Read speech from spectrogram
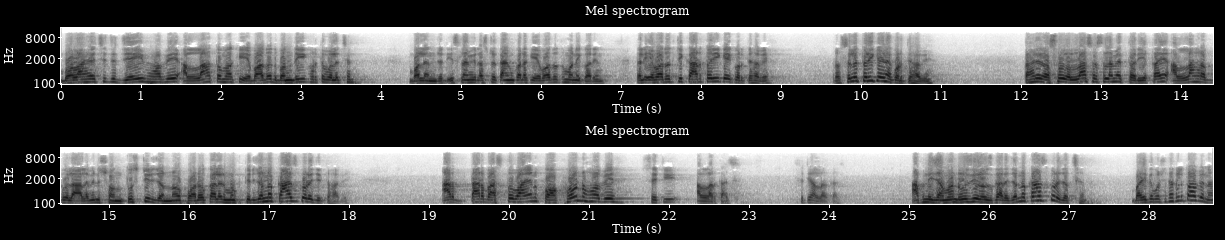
বলা হয়েছে যে যেইভাবে আল্লাহ তোমাকে এবাদত বন্দী করতে বলেছেন, বলেন, যদি ইসলামিক রাষ্ট্র কায়েম করাকে এবাদত মনে করেন, তাহলে এবাদতটি কার তরিকায় করতে হবে? রসুলের তরিকায় না করতে হবে? তাহলে রসুল উল্লাহামের তরিকায় আল্লাহ রাবুল আলমিন সন্তুষ্টির জন্য, পরকালের মুক্তির জন্য কাজ করে যেতে হবে। আর তার বাস্তবায়ন কখন হবে সেটি আল্লাহর কাজ। সেটি আল্লাহর কাজ। আপনি যেমন রোজি রোজগারের জন্য কাজ করে যাচ্ছেন বাড়িতে বসে থাকলে তো হবে না,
